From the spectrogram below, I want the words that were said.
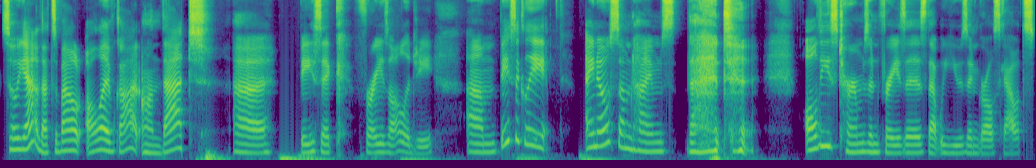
so, yeah, that's about all I've got on that uh, basic phraseology. Um, basically, I know sometimes that all these terms and phrases that we use in Girl Scouts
